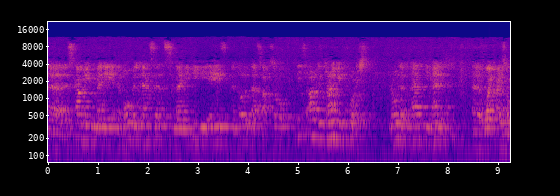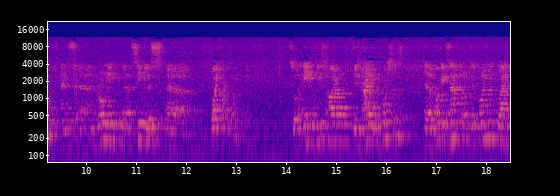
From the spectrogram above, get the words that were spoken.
uh, is coming, many uh, mobile handsets, many PDAs, and all of that stuff. So these are the driving force in order to have the managed uh, Wi-Fi zone and, uh, and roaming uh, seamless uh, Wi-Fi zone. So again, these are the driving forces. Uh, what example of deployment like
